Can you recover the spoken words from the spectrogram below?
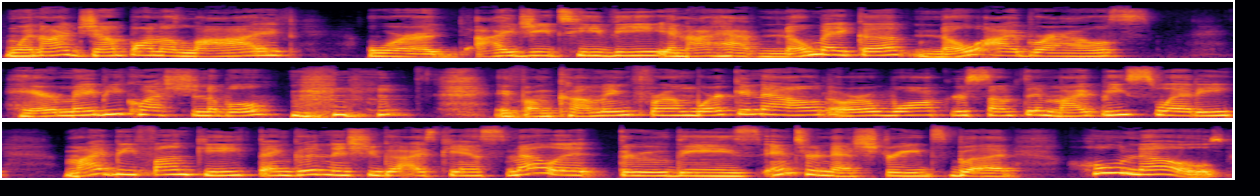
When I jump on a live or a IGTV and I have no makeup, no eyebrows, hair may be questionable. if I'm coming from working out or a walk or something, might be sweaty, might be funky. Thank goodness you guys can't smell it through these internet streets, but who knows?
